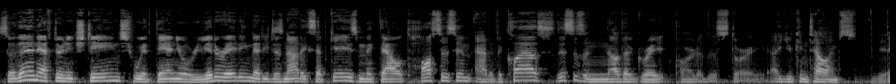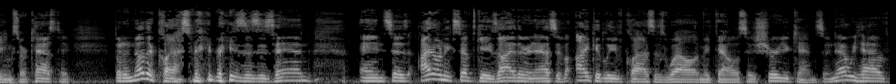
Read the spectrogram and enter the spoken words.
So then, after an exchange with Daniel reiterating that he does not accept gays, McDowell tosses him out of the class. This is another great part of this story. Uh, you can tell I'm yeah. being sarcastic. But another classmate raises his hand and says, I don't accept gays either, and asks if I could leave class as well. And McDowell says, Sure, you can. So now we have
